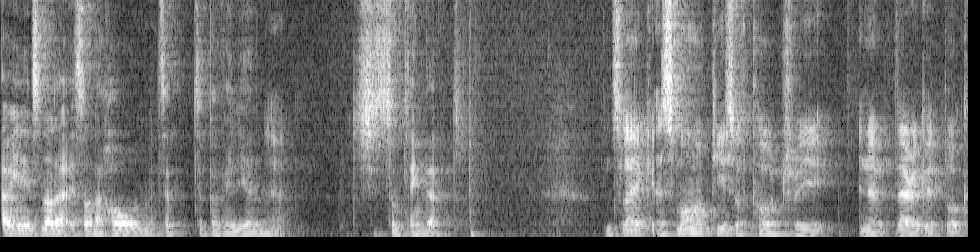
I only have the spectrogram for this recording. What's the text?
I mean, it's not a it's not a home. It's a it's a pavilion. yeah. It's just something that It's like a small piece of poetry in a very good book,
